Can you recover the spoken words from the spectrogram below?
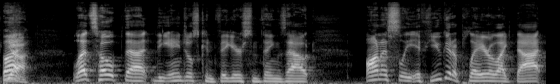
but Yeah. let's hope that the Angels can figure some things out. Honestly, if you get a player like that,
